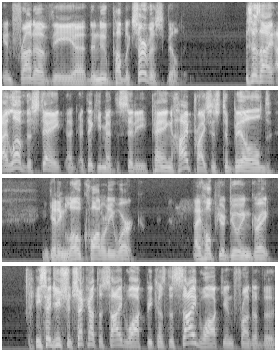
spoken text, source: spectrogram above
in front of the uh, the new public service building." It says, "I I love the state. I, I think he meant the city paying high prices to build and getting low quality work. I hope you're doing great." He said you should check out the sidewalk because the sidewalk in front of the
